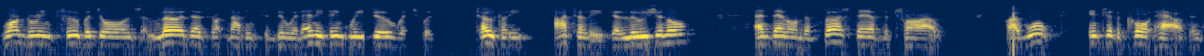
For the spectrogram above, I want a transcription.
wandering troubadours. Murder's got nothing to do with anything we do," which was totally, utterly delusional. And then on the first day of the trial, I walked into the courthouse, and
